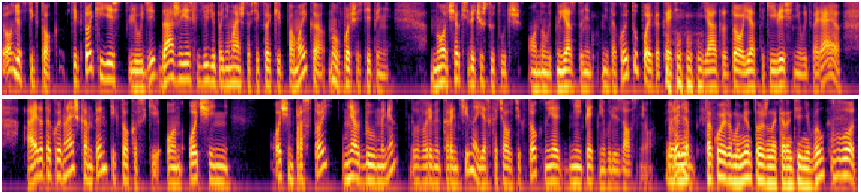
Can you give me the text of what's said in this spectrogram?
И он идет в ТикТок. В ТикТоке есть люди, даже если люди понимают, что в ТикТоке помойка, ну, в большей степени, но человек себя чувствует лучше. Он думает, ну, я зато не, не такой тупой, как эти. Я зато, я такие вещи не вытворяю. А это такой, знаешь, контент тиктоковский, он очень очень простой. У меня вот был момент во время карантина, я скачал ТикТок, но я дней пять не вылезал с него. И Реально... такой же момент тоже на карантине был. Вот,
